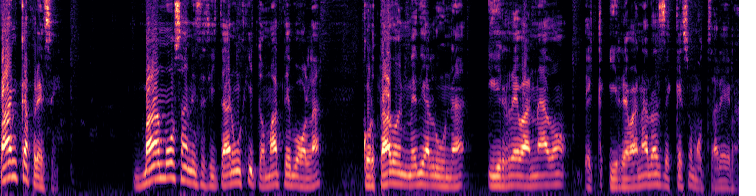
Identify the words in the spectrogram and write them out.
Pan caprese. Vamos a necesitar un jitomate bola cortado en media luna y, rebanado y rebanadas de queso mozzarella.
